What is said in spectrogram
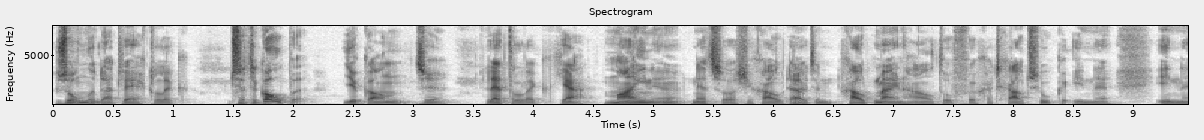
zonder daadwerkelijk ze te kopen. Je kan ze letterlijk ja, minen, net zoals je goud Ja. uit een goudmijn haalt of eh, gaat goud zoeken in, eh, in, eh,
